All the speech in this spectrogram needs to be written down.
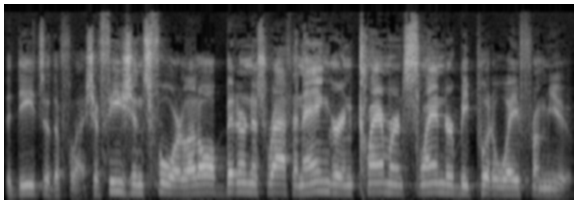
The deeds of the flesh. Ephesians 4, let all bitterness, wrath, and anger, and clamor and slander be put away from you.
